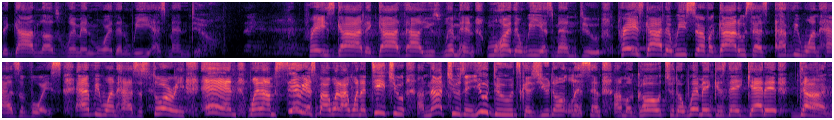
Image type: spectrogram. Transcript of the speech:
that God loves women more than we as men do. Praise God that God values women more than we as men do. Praise God that we serve a God who says everyone has a voice, everyone has a story. And when I'm serious about what I want to teach you, I'm not choosing you dudes because you don't listen. I'm going to go to the women because they get it done.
